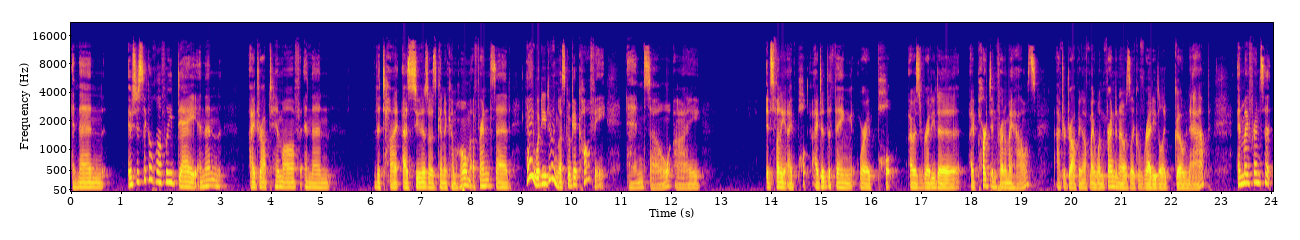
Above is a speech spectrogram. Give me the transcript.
and then it was just like a lovely day and then I dropped him off and then the time as soon as I was going to come home, a friend said, "Hey, what are you doing? Let's go get coffee." And so I it's funny, I pu- I did the thing where I pull I was ready to I parked in front of my house after dropping off my one friend and I was like ready to like go nap. And my friend said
